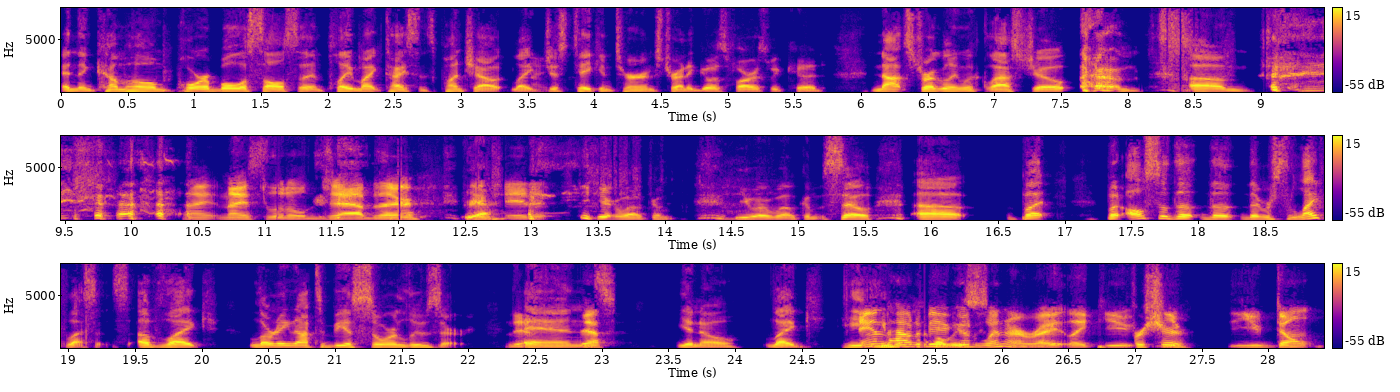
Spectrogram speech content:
and then come home pour a bowl of salsa and play mike tyson's punch out like Nice. just taking turns trying to go as far as we could not struggling with glass joe um Ni- nice little jab there. Yeah. Appreciate it. you're welcome you are welcome so uh but but also the the there were some life lessons of like learning not to be a sore loser Yeah. and Yeah. you know like he and he how to be a good winner, right? Like you For sure. You, you don't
